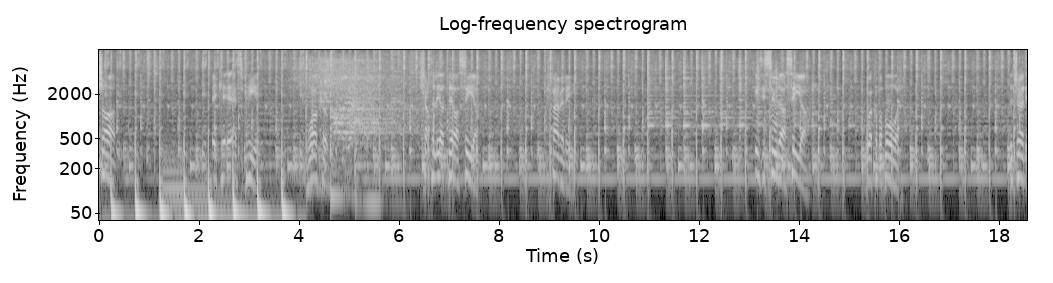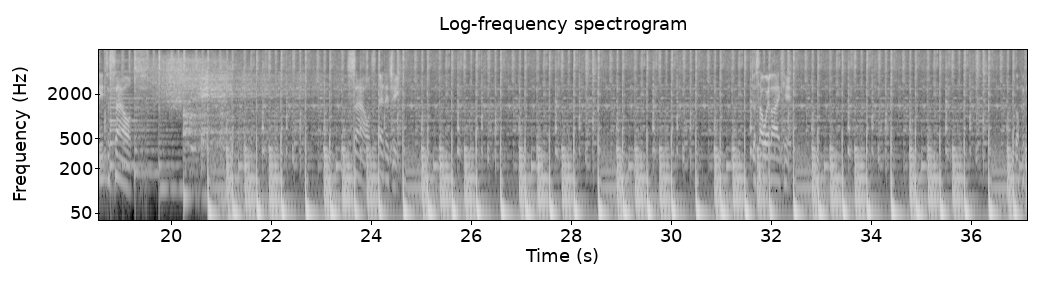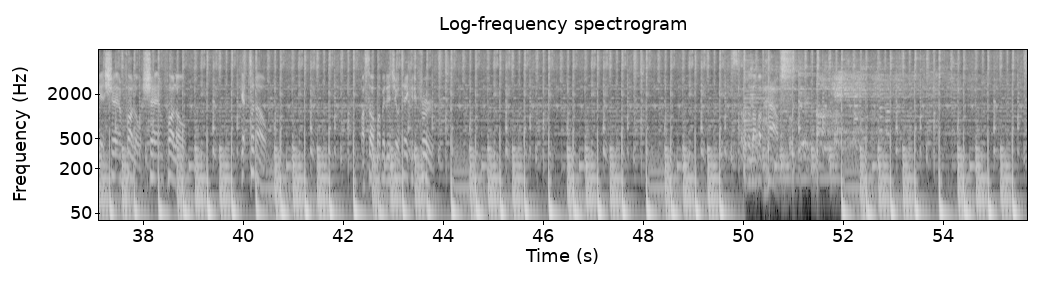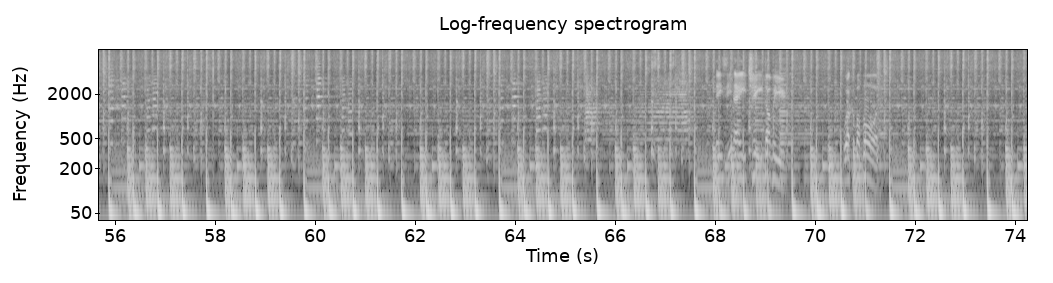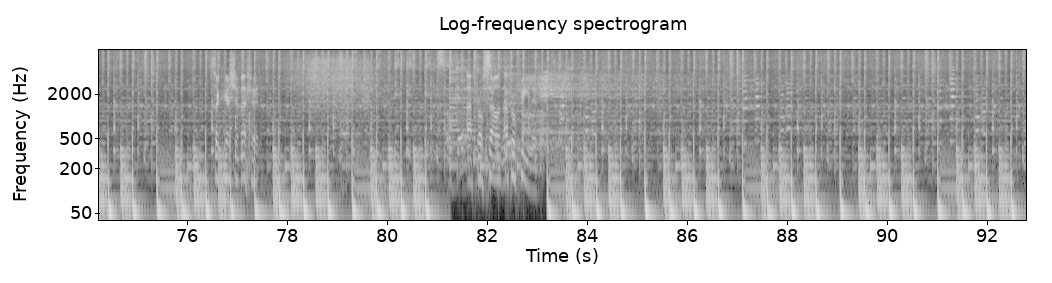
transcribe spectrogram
Sean, aka SP. Welcome. Shout to Leon Dill, see ya. Family. Easy Suda, see ya. Welcome aboard. The journey into sounds. Sounds, energy. That's how we like it. Don't forget, share and follow, share and follow. Get to know. Myself, Bobby Digital, taking it through. AGW. Welcome aboard. Segregation method. Afro sounds, Afro feeling.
